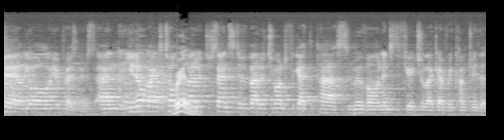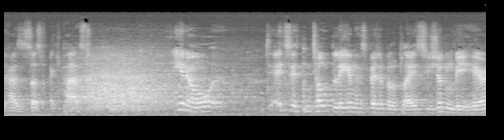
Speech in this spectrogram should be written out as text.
a jail. You all you're prisoners, and you don't like to talk Really? about it. You're sensitive about it. You want to forget the past and move on into the future, like every country that has a suspect past. You know, it's a totally inhospitable place. You shouldn't be here.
